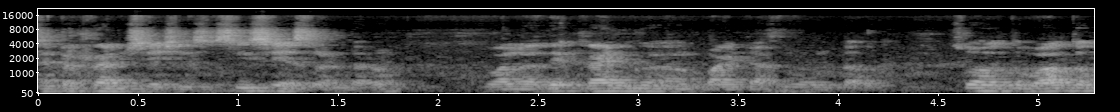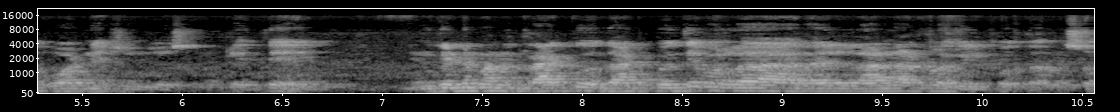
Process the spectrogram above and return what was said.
సెంట్రల్ క్రైమ్ స్టేషన్స్ సిసిఎస్లు అంటారు. వాళ్ళు అదే క్రైమ్ పాయింట్ ఆఫ్ వ్యూ ఉంటారు. సో వాళ్ళతో కోఆర్డినేషన్ చేసుకున్నట్లయితే ఎందుకంటే మన ట్రాక్ దాటిపోతే మళ్ళీ రైలు లాండ్ ఆర్డర్లోకి వెళ్ళిపోతారు. సో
